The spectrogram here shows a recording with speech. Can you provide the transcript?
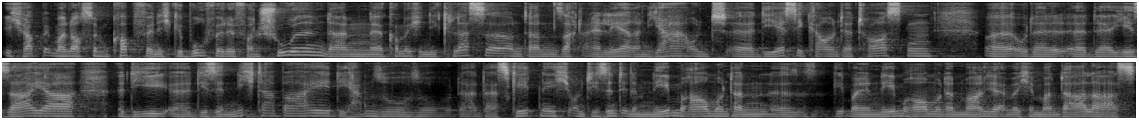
Ich habe immer noch so im Kopf, wenn ich gebucht werde von Schulen, dann äh, komme ich in die Klasse und dann sagt eine Lehrerin, ja, und äh, die Jessica und der Thorsten äh, oder äh, der Jesaja, äh, die, äh, die sind nicht dabei, die haben so, so, da, das geht nicht und die sind in einem Nebenraum und dann äh, geht man in den Nebenraum und dann malen die da irgendwelche Mandalas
